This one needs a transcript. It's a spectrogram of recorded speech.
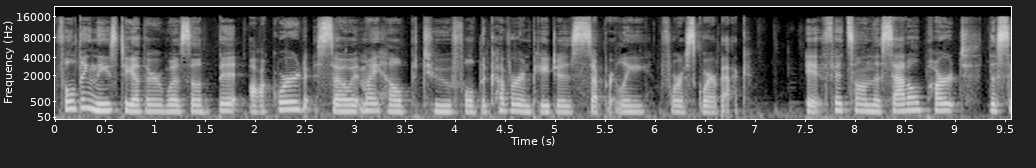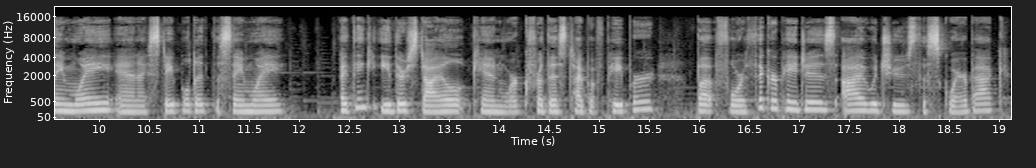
Folding these together was a bit awkward, so it might help to fold the cover and pages separately for a square back. It fits on the saddle part the same way, and I stapled it the same way, I think either style can work for this type of paper, but for thicker pages, I would choose the square back.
